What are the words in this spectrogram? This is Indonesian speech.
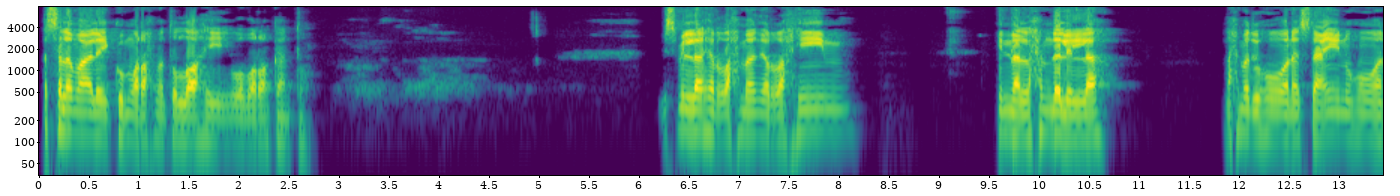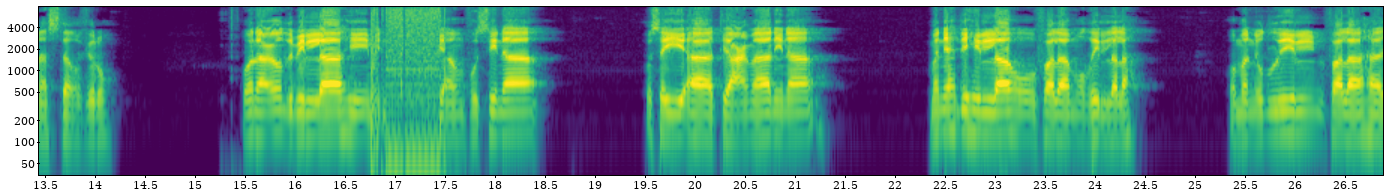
Assalamualaikum warahmatullahi wabarakatuh. Bismillahirrahmanirrahim. Innal hamdalillah nahmaduhu wa nasta'inuhu wa nastaghfiruh wa na'udzu billahi min anfusina wa sayyiati a'malina man yahdihillahu fala mudilla lahu wa man yudlil fala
